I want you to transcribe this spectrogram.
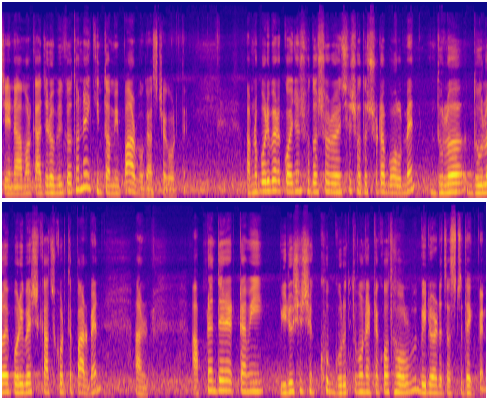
যে না, আমার কাজের অভিজ্ঞতা নেই, কিন্তু আমি পারব কাজটা করতে। আপনার পরিবারে কয়জন সদস্য রয়েছে? সদস্যটা বলবেন ধুলো ধুলোয় পরিবেশ কাজ করতে পারবেন। আর আপনাদের একটা আমি ভিডিও শেষে খুব গুরুত্বপূর্ণ একটা কথা বলব ভিডিওটা জাস্ট দেখবেন।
